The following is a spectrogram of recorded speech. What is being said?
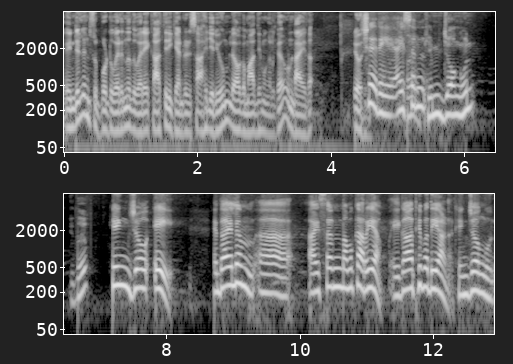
ഇന്റലിജൻസ് റിപ്പോർട്ട് വരുന്നത് വരെ കാത്തിരിക്കേണ്ട ഒരു സാഹചര്യവും ലോകമാധ്യമങ്ങൾക്ക് ഉണ്ടായത്. ശരി ഐസൺ കിം ജോങ് ഉൻ ഇത് കിങ് ജോ എ എന്തായാലും ഐസൺ നമുക്കറിയാം ഏകാധിപതിയാണ് കിങ് ജോങ് ഉൻ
